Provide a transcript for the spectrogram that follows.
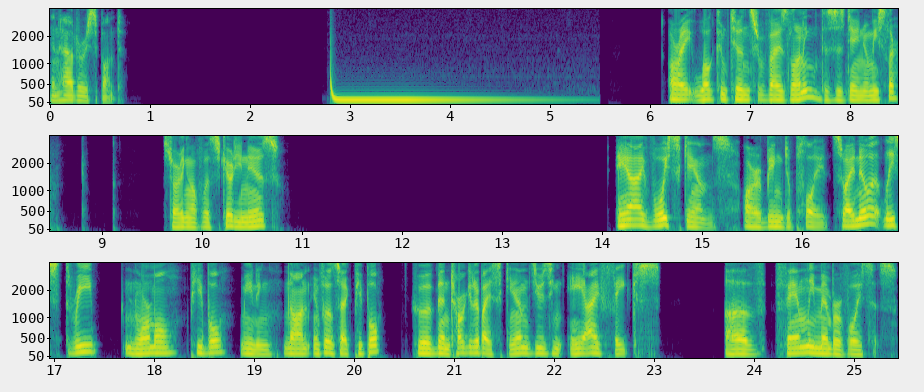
and how to respond. All right, welcome to Unsupervised Learning. This is Daniel Miessler. Starting off with security news. AI voice scams are being deployed. So I know at least three normal people, meaning non InfoSec people, who have been targeted by scams using AI fakes of family member voices.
